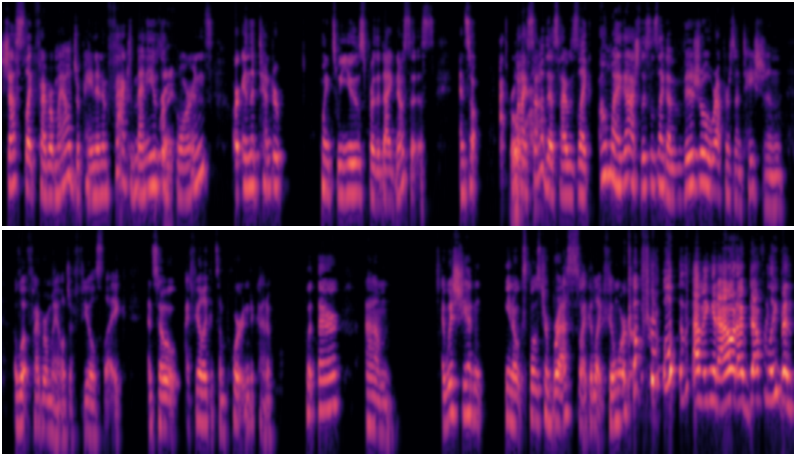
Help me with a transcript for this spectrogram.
just like fibromyalgia pain. And in fact, many of the right. thorns are in the tender points we use for the diagnosis. And so oh, when wow. I saw this, I was like, oh my gosh, this is like a visual representation of what fibromyalgia feels like. And so I feel like it's important to kind of put there. Um, I wish she hadn't, you know, exposed her breasts so I could like feel more comfortable with having it out. I've definitely been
